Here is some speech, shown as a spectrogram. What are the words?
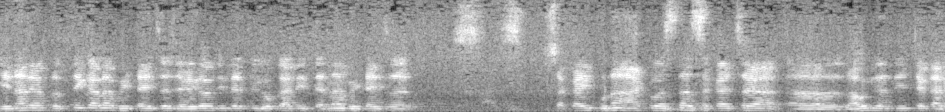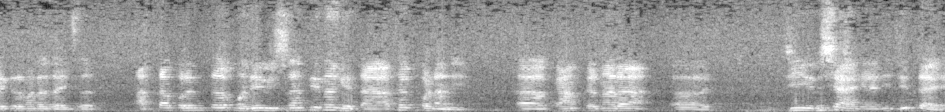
येणाऱ्या प्रत्येकाला भेटायचं जळगाव जिल्ह्यातली लोक आली त्यांना भेटायचं. सकाळी पुन्हा आठ वाजता सकाळच्या अं, राहुल गांधींच्या कार्यक्रमाला जायचं. आतापर्यंत मध्ये विश्रांती न घेता अथकपणाने काम करणारा जी ईर्षा आहे आणि जिद्द आहे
